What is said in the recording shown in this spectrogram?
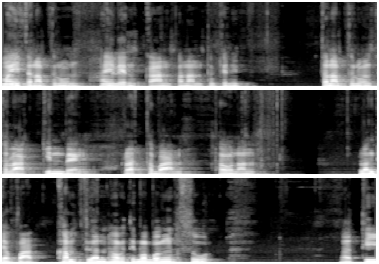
ไม่สนับสนุนให้เล่นการพนันทุกชนิด สนับสนุนสลากกินแบ่งรัฐบาลเท่านั้น หลังจากฝากคำเตือนเฮาสิมาเบิงสูตรที่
